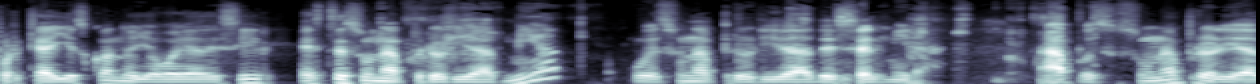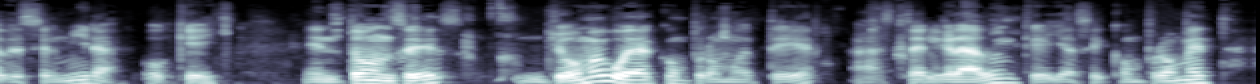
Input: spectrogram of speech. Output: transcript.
porque ahí es cuando yo voy a decir, ¿esta es una prioridad mía o es una prioridad de Selmira? Ah, pues es una prioridad de Selmira. Ok. Entonces, yo me voy a comprometer hasta el grado en que ella se comprometa.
